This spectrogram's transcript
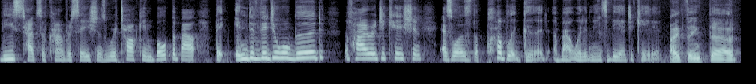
these types of conversations? We're talking both about the individual good of higher education as well as the public good about what it means to be educated. I think that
